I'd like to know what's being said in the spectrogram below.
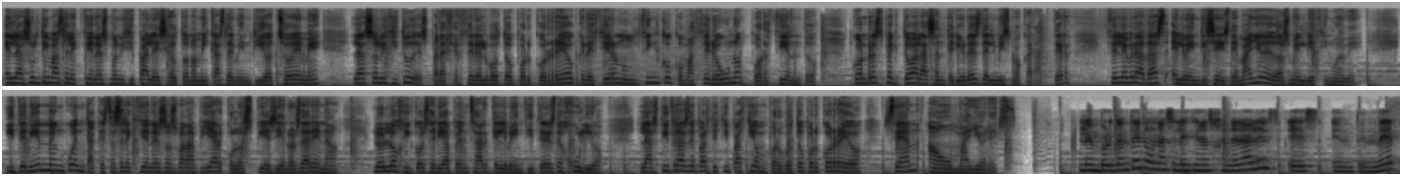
En las últimas elecciones municipales y autonómicas del 28M, las solicitudes para ejercer el voto por correo crecieron un 5,01% con respecto a las anteriores del mismo carácter, celebradas el 26 de mayo de 2019. Y teniendo en cuenta que estas elecciones nos van a pillar con los pies llenos de arena, lo lógico sería pensar que el 23 de julio las cifras de participación por voto por correo sean aún mayores. Lo importante en unas elecciones generales es entender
